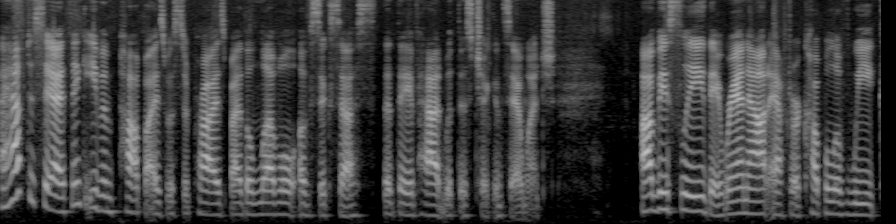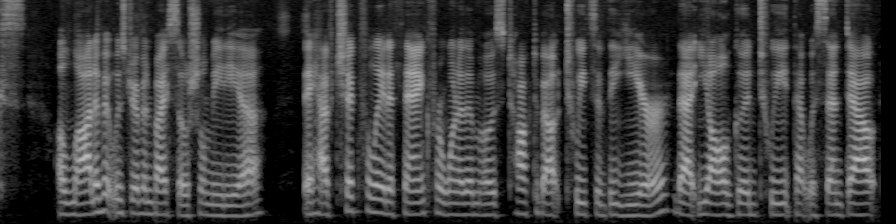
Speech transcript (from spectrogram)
I have to say, I think even Popeyes was surprised by the level of success that they've had with this chicken sandwich. Obviously, they ran out after a couple of weeks. A lot of it was driven by social media. They have Chick fil A to thank for one of the most talked about tweets of the year, that y'all good tweet that was sent out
